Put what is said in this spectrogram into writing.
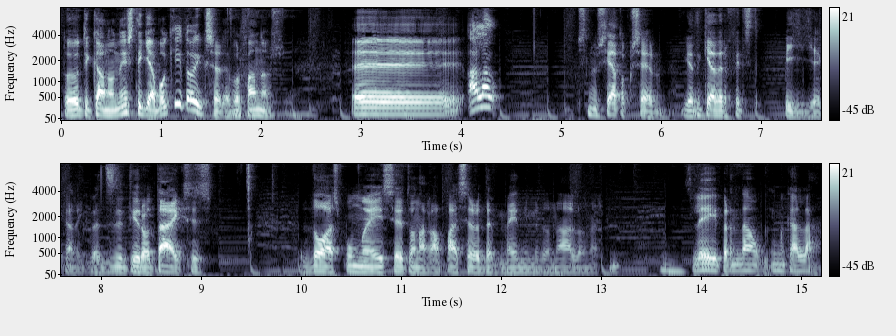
Το ότι κανονίστηκε από εκεί το ήξερε προφανώς. Ε, αλλά στην ουσία το ξέρουν. Γιατί και η αδερφή της πήγε και έκανε εκεί πέρα. Της τη ρωτάει, ξέρεις, εδώ ας πούμε είσαι τον αγαπάς, είσαι ερωτευμένη με τον άλλον. Ας πούμε. Της λέει, περνάω, είμαι καλά.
